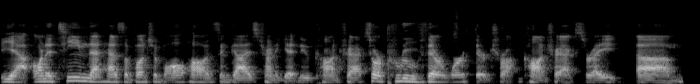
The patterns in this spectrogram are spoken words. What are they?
yeah, on a team that has a bunch of ball hogs and guys trying to get new contracts or prove they're worth their tr- contracts, right? Um,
